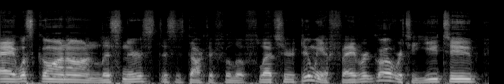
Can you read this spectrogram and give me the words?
Hey, what's going on, listeners? This is Dr. Philip Fletcher. Do me a favor, go over to YouTube,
